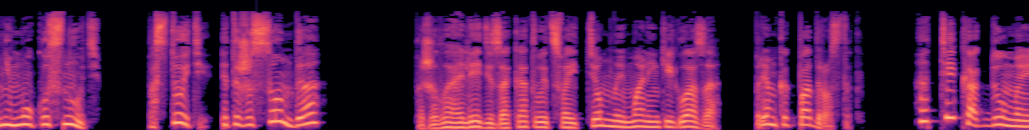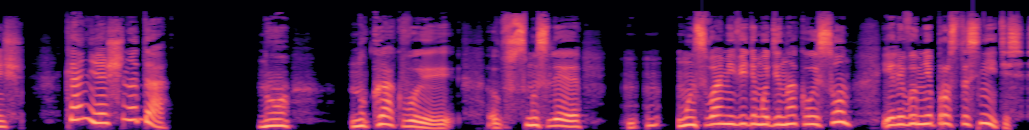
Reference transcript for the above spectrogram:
не мог уснуть. Постойте, это же сон, да?» Пожилая леди закатывает свои темные маленькие глаза, прям как подросток. «А ты как думаешь? Конечно, да». «Но... ну как вы... в смысле... мы с вами видим одинаковый сон, или вы мне просто снитесь?»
